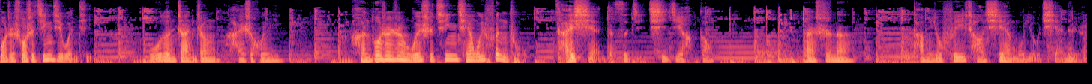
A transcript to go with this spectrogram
或者说是经济问题。无论战争还是婚姻，很多人认为是金钱为粪土，才显得自己气节很高。但是呢，他们又非常羡慕有钱的人，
